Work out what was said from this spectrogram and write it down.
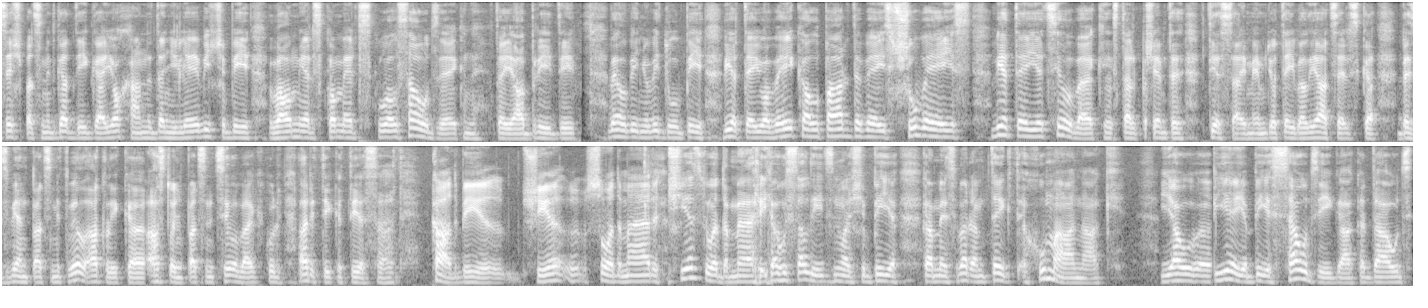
16-gadīgā Johana Daņļieviča bija Valmieras komercskolas audzēkne tajā brīdī. Vēl viņu vidū bija vietējo veikalu pārdevējs, šuvējas, vietējie cilvēki starp šiem tiesājumiem, jo te vēl jāceras, ka bez 11 vēl atlika 18 cilvēki, kuri arī tika tiesāti. Kādi bija šie soda mēri? Šie soda mēri jau salīdzinoši bija, kā mēs varam teikt, humānāki. Jau pieeja bija saudzīgāka daudz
